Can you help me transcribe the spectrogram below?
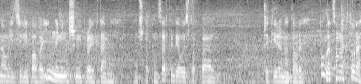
na ulicy Lipowej innymi naszymi projektami, na przykład koncerty białystok.pl czy Tirenatory. Polecam lekturę.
